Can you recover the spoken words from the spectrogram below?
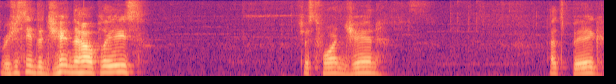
We just need the Jhin now, please. Just one Jhin. That's big.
